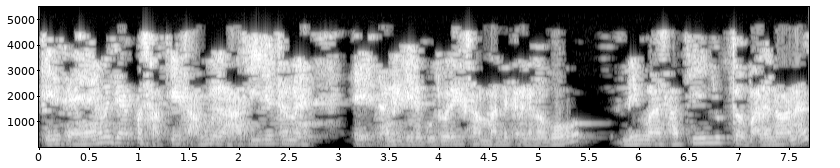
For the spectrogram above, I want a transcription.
ඒ සෑම දෙයක්ම සතියට අහු වෙලා හරියටම ඒ ධනගෙන ගුරුවරයෙක් සම්බන්ධ කරගෙන හෝ මේවා සතියින් යුක්තව බලනවනම්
